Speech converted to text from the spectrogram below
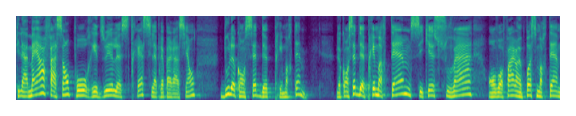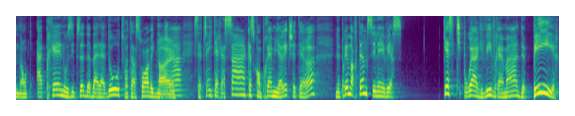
Puis la meilleure façon pour réduire le stress, c'est la préparation, d'où le concept de pré-mortem. Le concept de pré-mortem, c'est que souvent, on va faire un post-mortem. Donc, après nos épisodes de balado, tu vas t'asseoir avec des Ouais. gens. C'est-tu intéressant? Qu'est-ce qu'on pourrait améliorer, etc. Le pré-mortem, c'est l'inverse. Qu'est-ce qui pourrait arriver vraiment de pire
